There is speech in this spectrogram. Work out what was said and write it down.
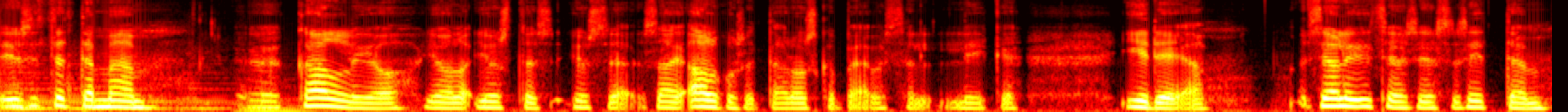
Ja sitten tämä kallio, josta, jossa sai alkunsa tämä Roskapäivässä liike idea. Se oli itse asiassa sitten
